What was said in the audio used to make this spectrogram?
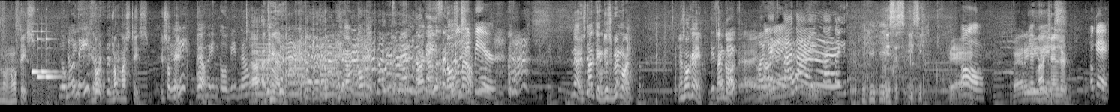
No, no taste. No, no taste? Not not much taste. It's okay. Really? Yeah. in COVID now? Uh, I think I'm. I think I'm okay. No smell, no taste. No smell. Pear. Yeah, it's nothing. This green one. It's okay. Thank God. Eh? Okay. Tatay. Tatay. This is easy. Yeah. Oh. Very Watch easy. and learn. Okay.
